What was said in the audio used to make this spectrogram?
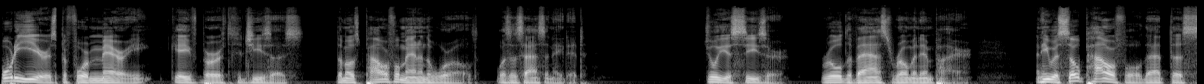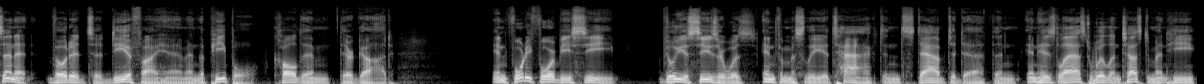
Forty years before Mary gave birth to Jesus, the most powerful man in the world was assassinated. Julius Caesar ruled the vast Roman Empire and he was so powerful that the Senate voted to deify him, and the people called him their god. In 44 BC, Julius Caesar was infamously attacked and stabbed to death, and in his last will and testament, he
